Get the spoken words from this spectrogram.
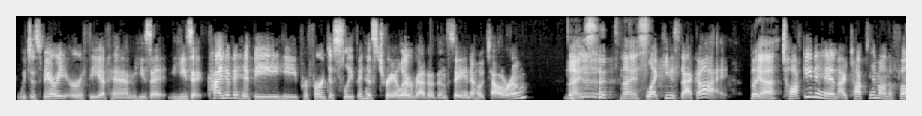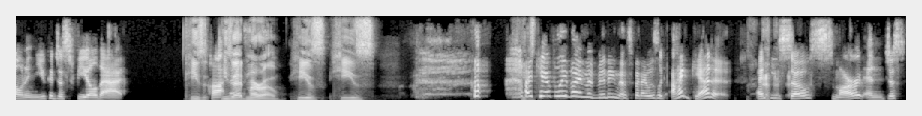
which is very earthy of him. He's a he's a kind of a hippie. He preferred to sleep in his trailer rather than stay in a hotel room. nice. Nice. like he's that guy. But Yeah. talking to him, I talked to him on the phone, and you could just feel that. he's Hotness? he's Ed Murrow. He's he's I can't believe I'm admitting this, but I was like, I get it. And he's so smart and just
